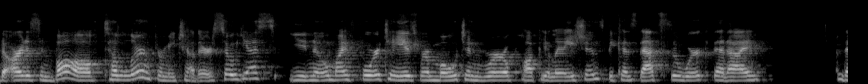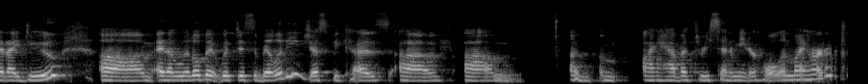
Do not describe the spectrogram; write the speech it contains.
the artists involved to learn from each other so yes you know my forte is remote and rural populations because that's the work that i that i do um, and a little bit with disability just because of um, um, I have a three centimeter hole in my heart.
